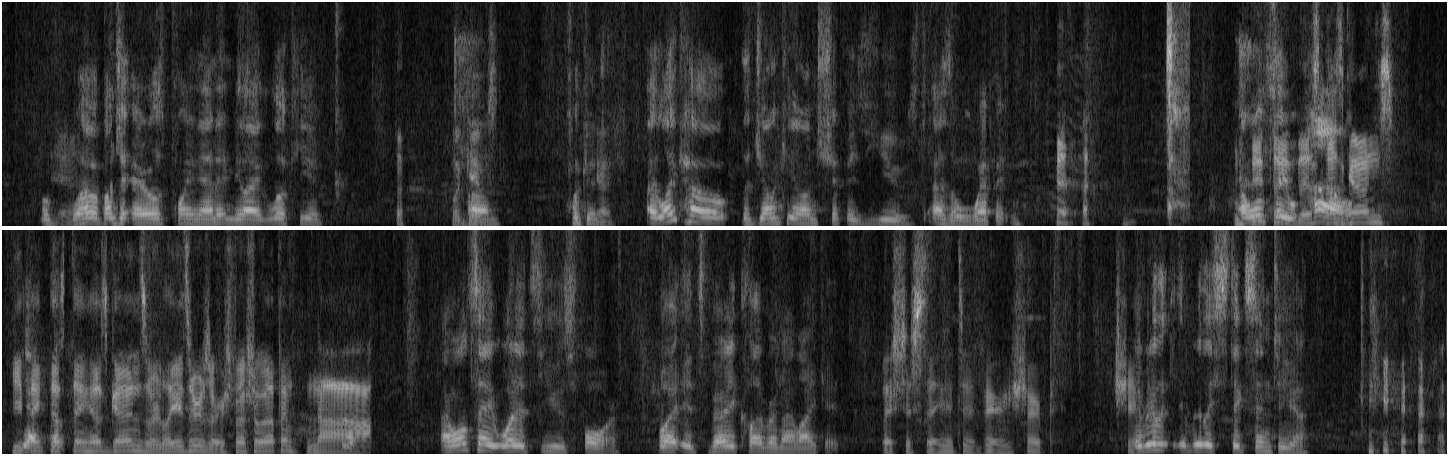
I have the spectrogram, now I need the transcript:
We'll, Yeah. we'll have a bunch of arrows pointing at it and be like, "Look here." What gives? Um, Okay. Okay. I like how the Junkion ship is used as a weapon. I You won't say think this how. has guns? You Yeah, think this uh, thing has guns or lasers or a special weapon? Nah. I won't say what it's used for, but it's very clever and I like it. Let's just say it's a very sharp It really, it really sticks into you.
